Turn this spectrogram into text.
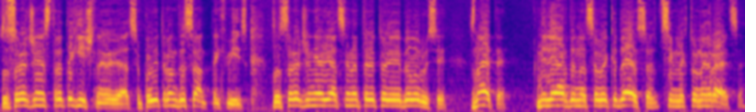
Зосередження стратегічної авіації, повітряно-десантних військ, зосередження авіації на території Білорусі. Знаєте, мільярди на це викидаються, цим ніхто не грається.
